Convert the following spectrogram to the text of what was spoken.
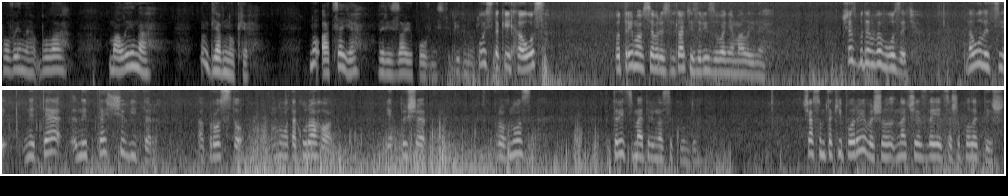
повинна була малина ну, для внуків. Ну, а це я вирізаю повністю під внуків. Ось такий хаос отримався в результаті зрізування малини. Зараз будемо вивозити. На вулиці не те, не те, що вітер, а просто ну, так ураган. Як пише прогноз 30 метрів на секунду. Часом такі пориви, що наче здається, що полетиш.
